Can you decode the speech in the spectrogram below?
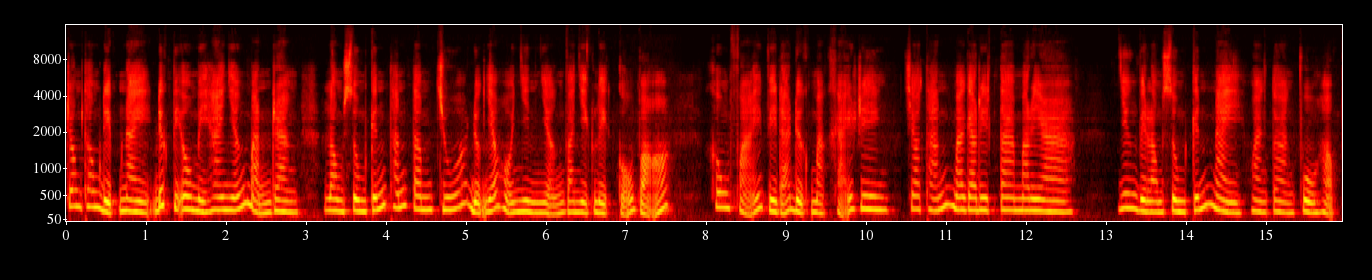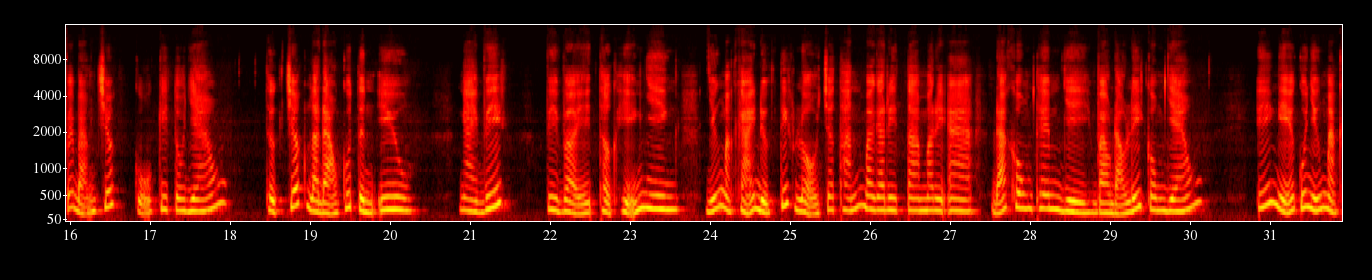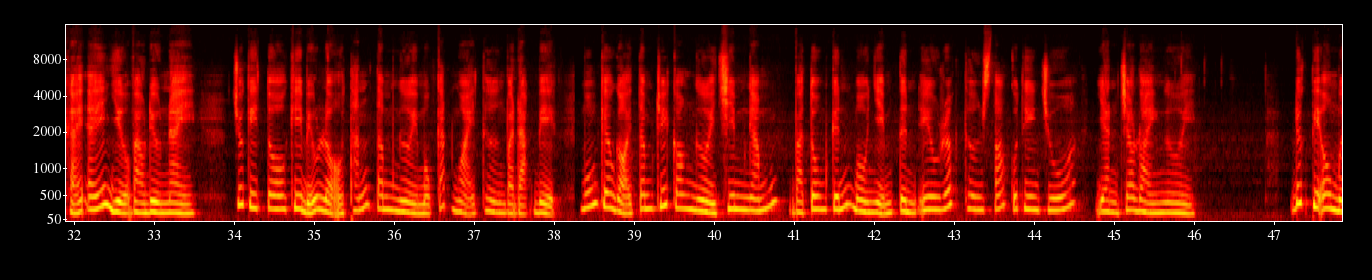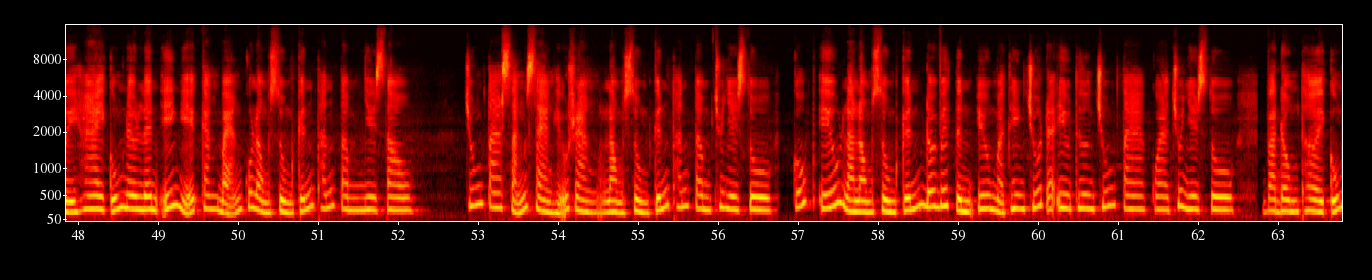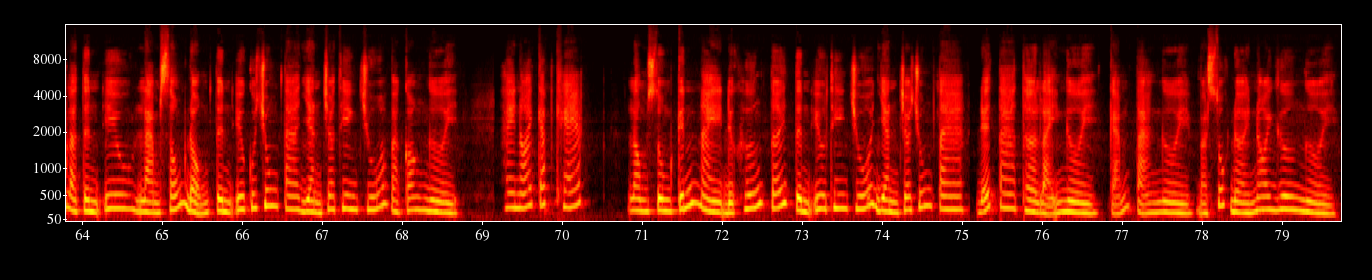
Trong thông điệp này, Đức Pio 12 nhấn mạnh rằng lòng sùng kính thánh tâm Chúa được giáo hội nhìn nhận và nhiệt liệt cổ võ, không phải vì đã được mặc khải riêng cho Thánh Margarita Maria, nhưng vì lòng sùng kính này hoàn toàn phù hợp với bản chất của Kitô giáo, thực chất là đạo của tình yêu. Ngài viết, vì vậy, thật hiển nhiên, những mặt khải được tiết lộ cho Thánh Margarita Maria đã không thêm gì vào đạo lý công giáo. Ý nghĩa của những mặt khải ấy dựa vào điều này. Chúa Kitô khi biểu lộ thánh tâm người một cách ngoại thường và đặc biệt, muốn kêu gọi tâm trí con người chiêm ngắm và tôn kính mầu nhiệm tình yêu rất thương xót của Thiên Chúa dành cho loài người. Đức Pio 12 cũng nêu lên ý nghĩa căn bản của lòng sùng kính thánh tâm như sau. Chúng ta sẵn sàng hiểu rằng lòng sùng kính thánh tâm Chúa Giêsu cốt yếu là lòng sùng kính đối với tình yêu mà Thiên Chúa đã yêu thương chúng ta qua Chúa Giêsu và đồng thời cũng là tình yêu làm sống động tình yêu của chúng ta dành cho Thiên Chúa và con người. Hay nói cách khác, lòng sùng kính này được hướng tới tình yêu Thiên Chúa dành cho chúng ta để ta thờ lạy người, cảm tạ người và suốt đời noi gương người.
